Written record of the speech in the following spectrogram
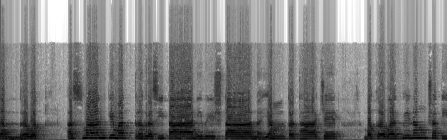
गन्धवत् अस्मान् किमत्र ग्रसिता निविष्टा नयम् तथा चेत् बकवद्विनङ्क्षति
